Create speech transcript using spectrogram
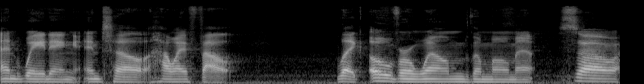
and waiting until how I felt like overwhelmed the moment. So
